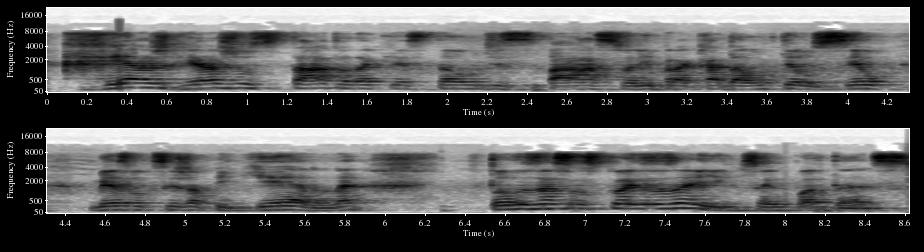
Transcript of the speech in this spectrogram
reajustar toda a questão de espaço ali para cada um ter o seu, mesmo que seja pequeno, né? Todas essas coisas aí são importantes.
